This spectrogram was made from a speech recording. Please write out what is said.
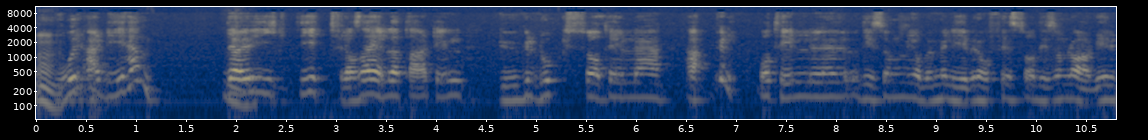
Mm. Hvor er de hen? De har jo gitt, gitt fra seg hele dette her til Google Docs og til uh, Apple. Og til uh, de som jobber med LibreOffice og de som lager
